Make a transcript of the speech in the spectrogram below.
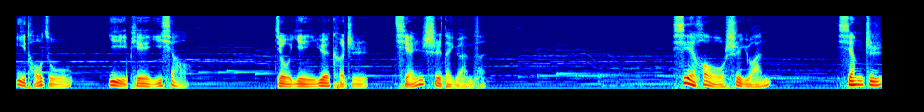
一投足，一瞥一笑，就隐约可知前世的缘分。邂逅是缘，相知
